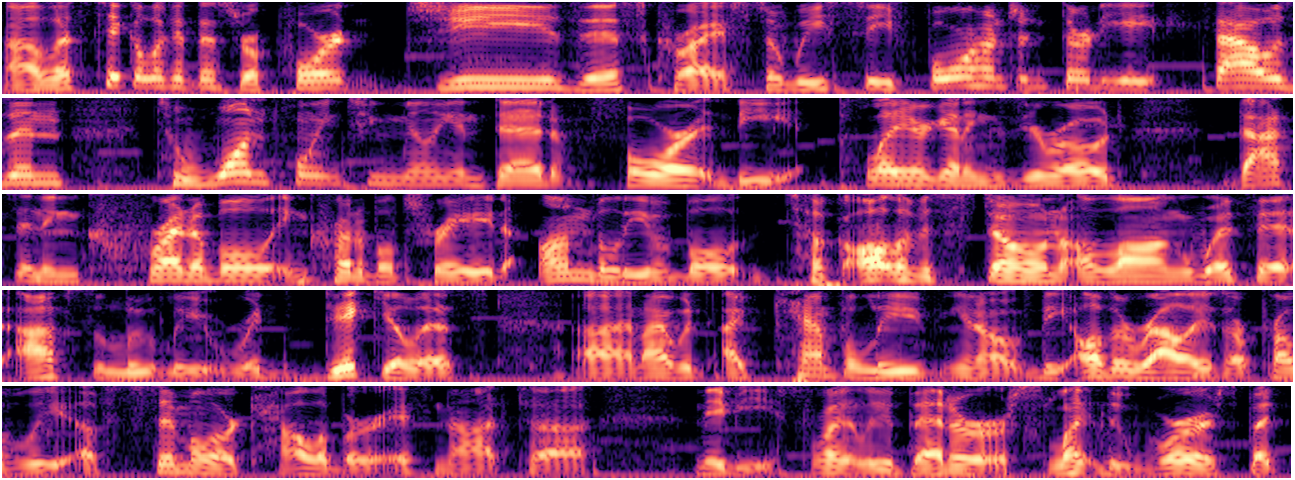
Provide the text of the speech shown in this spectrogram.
Uh, let's take a look at this report. Jesus christ. So we see 438,000 to 1.2 million dead for the player getting zeroed that's an incredible incredible trade. Unbelievable. Took all of his stone along with it. Absolutely ridiculous. Uh, and I would I can't believe you know the other rallies are probably of similar caliber if not uh, maybe slightly better or slightly worse. But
